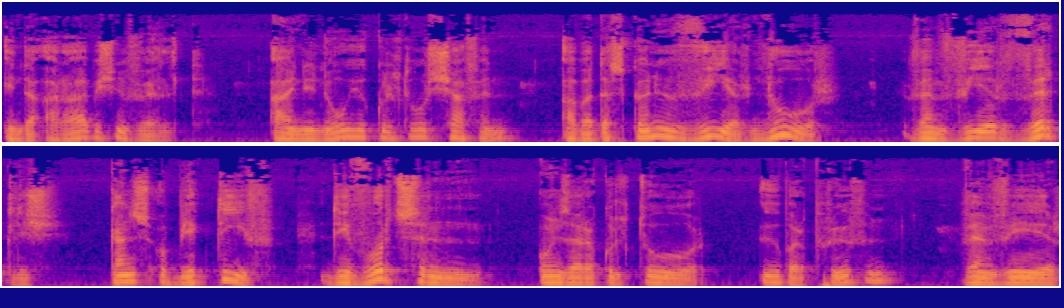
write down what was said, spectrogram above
in der arabischen Welt eine neue Kultur schaffen, aber das können wir nur, wenn wir wirklich ganz objektiv die Wurzeln unserer Kultur überprüfen, wenn wir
